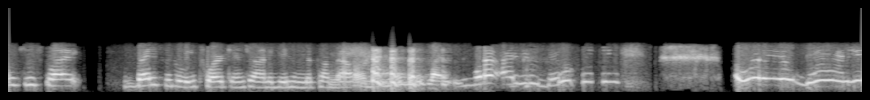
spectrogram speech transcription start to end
was just like basically twerking trying to get him to come out and he was like, What are you doing? what are you doing? He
